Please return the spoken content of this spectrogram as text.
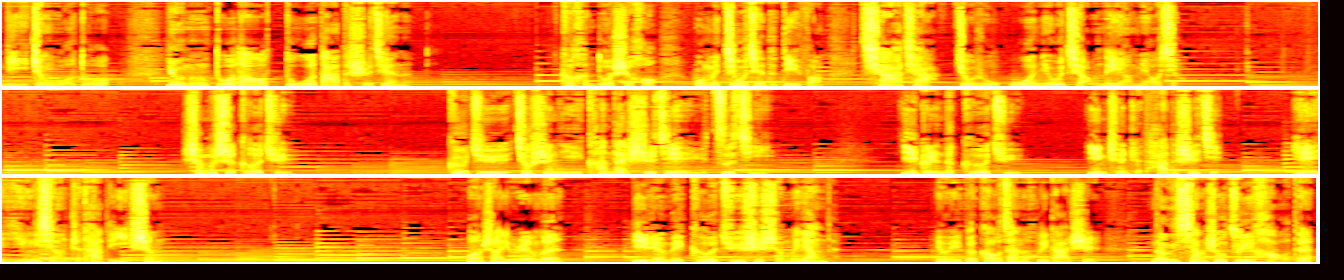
你争我夺，又能夺到多大的世界呢？可很多时候，我们纠结的地方，恰恰就如蜗牛角那样渺小。什么是格局？格局就是你看待世界与自己。一个人的格局，映衬着他的世界，也影响着他的一生。网上有人问：“你认为格局是什么样的？”有一个高赞的回答是：“能享受最好的，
